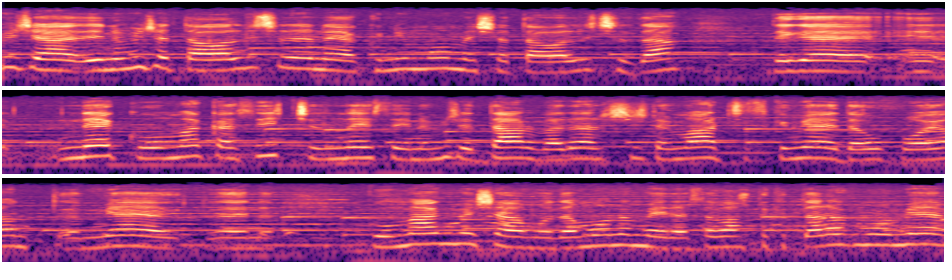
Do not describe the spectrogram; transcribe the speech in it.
میشه اینو میشه تولد شده نه یکنی مو میشه تولد شده دیگه نه کمک کسی چیز نیست اینو میشه در بدر شش مار چیز که میاد او پایان میاد کمک میشه و دمون می‌رسه وقتی که طرف ما میاد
